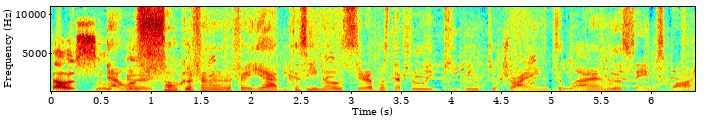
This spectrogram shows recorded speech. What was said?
That was so that good. was so good from MFA, yeah, because he knows Syrup was definitely keeping to trying to land in the same spot.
